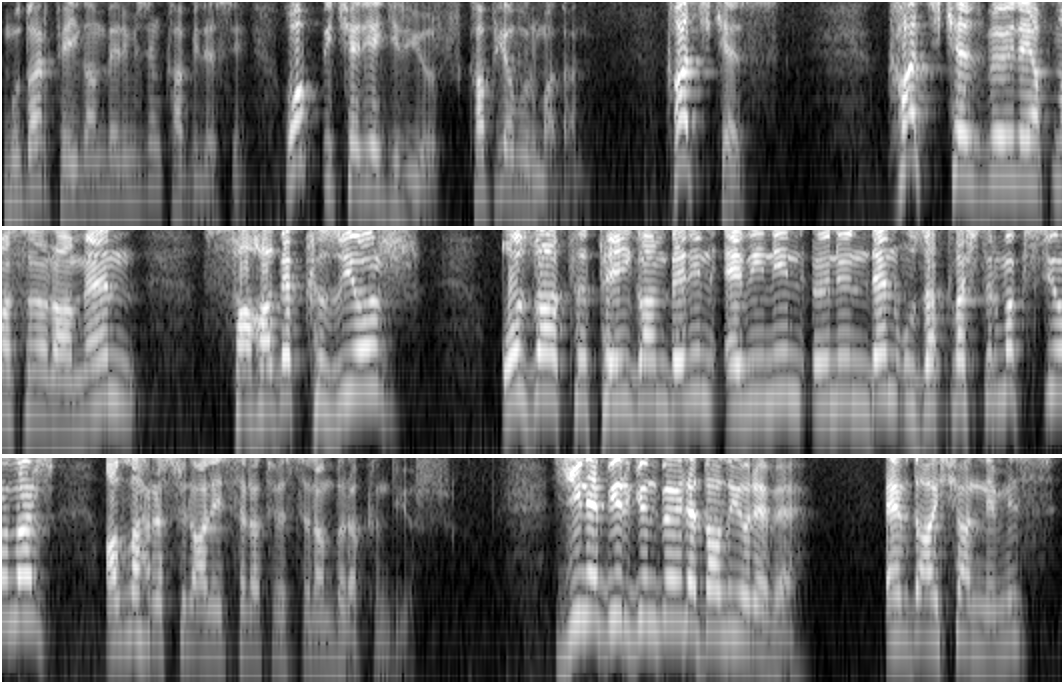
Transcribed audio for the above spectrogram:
Mudar peygamberimizin kabilesi. Hop içeriye giriyor kapıya vurmadan. Kaç kez? Kaç kez böyle yapmasına rağmen sahabe kızıyor. O zatı peygamberin evinin önünden uzaklaştırmak istiyorlar. Allah Resulü aleyhissalatü vesselam bırakın diyor. Yine bir gün böyle dalıyor eve. Evde Ayşe annemiz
